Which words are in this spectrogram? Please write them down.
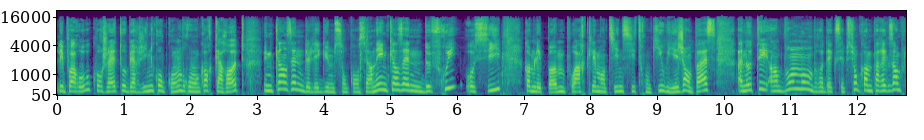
Les poireaux, courgettes, aubergines, concombres ou encore carottes. Une quinzaine de légumes sont concernés, une quinzaine de fruits aussi, comme les pommes, poires, clémentines, citrons, kiwis et j'en passe. À noter un bon nombre d'exceptions, comme par exemple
